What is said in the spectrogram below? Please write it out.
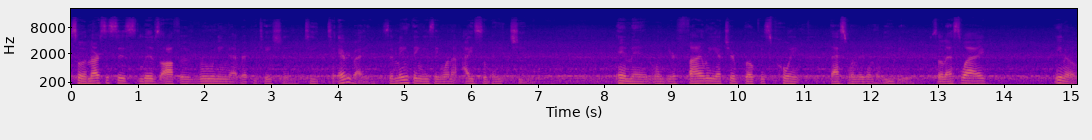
So a narcissist lives off of ruining that reputation to, to everybody. So the main thing is they want to isolate you. And then when you're finally at your brokest point, that's when they're going to leave you. So that's why, you know,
